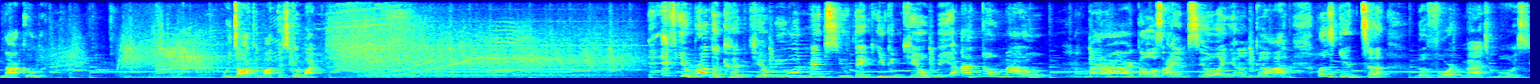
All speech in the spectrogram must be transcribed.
Nah, cooler. We talked about this. Goodbye. If your brother couldn't kill me, what makes you think you can kill me? I know matter, no matter how it goes, I am still a young god. Let's get into the fourth match, boys.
